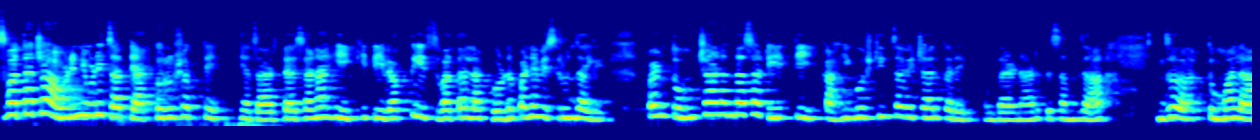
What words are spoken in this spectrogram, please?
स्वतःच्या आवडीनिवडीचा त्याग करू शकते. याचा अर्थ असा नाही की ती व्यक्ती स्वतःला पूर्णपणे विसरून जाईल पण तुमच्या आनंदासाठी ती काही गोष्टींचा विचार करेल. उदाहरणार्थ समजा जर तुम्हाला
